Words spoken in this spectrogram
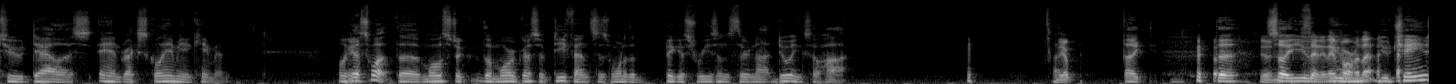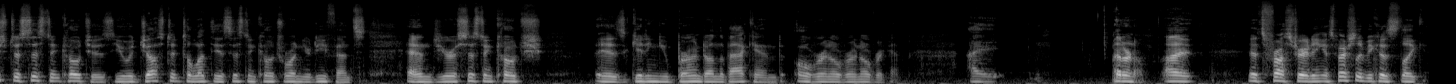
to Dallas, and Rex Kalamian came in. Well, Yeah. guess what? The most the more aggressive defense is one of the biggest reasons they're not doing so hot. Yep. Like the so you say you, that. you changed assistant coaches. You adjusted to let the assistant coach run your defense, and your assistant coach is getting you burned on the back end over and over and over again. I I don't know. I it's frustrating, especially because like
